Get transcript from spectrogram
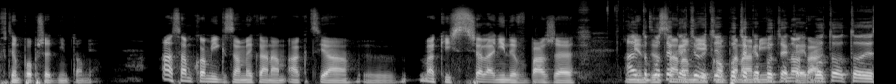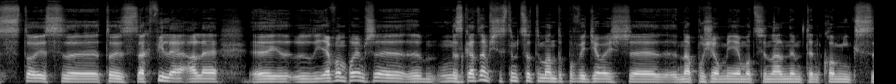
w tym poprzednim tomie. A sam komik zamyka nam akcja, jakieś strzelaniny w barze, ale między to poczekaj, Saną i poczekaj, poczekaj, no tak. bo to, to, jest, to, jest, e, to jest za chwilę, ale e, ja wam powiem, że e, zgadzam się z tym, co ty Mando powiedziałeś, że na poziomie emocjonalnym ten komiks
